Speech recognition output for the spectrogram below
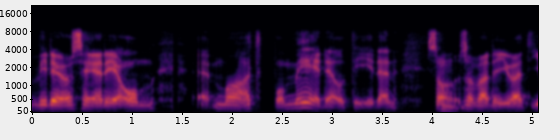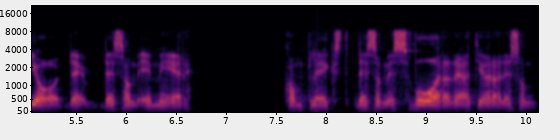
videoserie om eh, mat på medeltiden så, mm. så var det ju att ja, det, det som är mer komplext, det som är svårare att göra, det som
